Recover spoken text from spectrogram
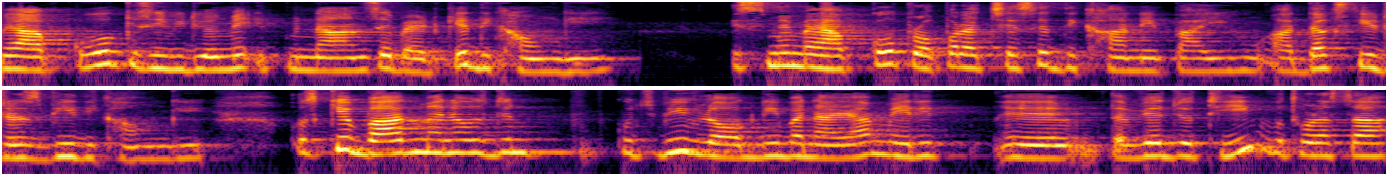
मैं आपको किसी वीडियो में इतमान से बैठ के दिखाऊँगी। इसमें मैं आपको प्रॉपर अच्छे से दिखा नहीं पाई हूँ अदक्ष की ड्रेस भी दिखाऊँगी। उसके बाद मैंने उस दिन कुछ भी व्लॉग नहीं बनाया, मेरी तबीयत जो थी, वो थोड़ा सा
